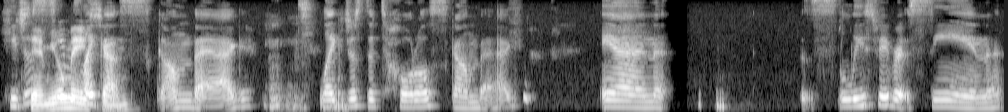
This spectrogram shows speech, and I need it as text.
he just Samuel seems like a scumbag, like just a total scumbag. And least favorite scene,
